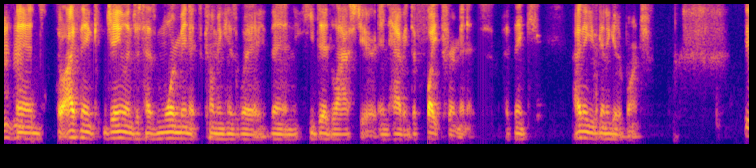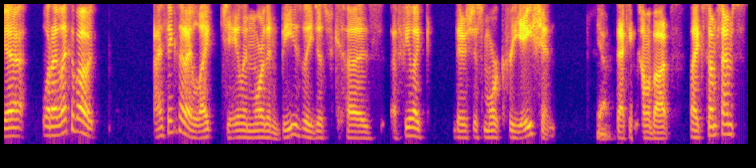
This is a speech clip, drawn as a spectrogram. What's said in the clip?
Mm-hmm. And so I think Jaylen just has more minutes coming his way than he did last year in having to fight for minutes. I think I think he's gonna get a bunch. Yeah. What I like about I think that I like Jaylen more than Beasley just because I feel like there's just more creation yeah that can come about like sometimes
